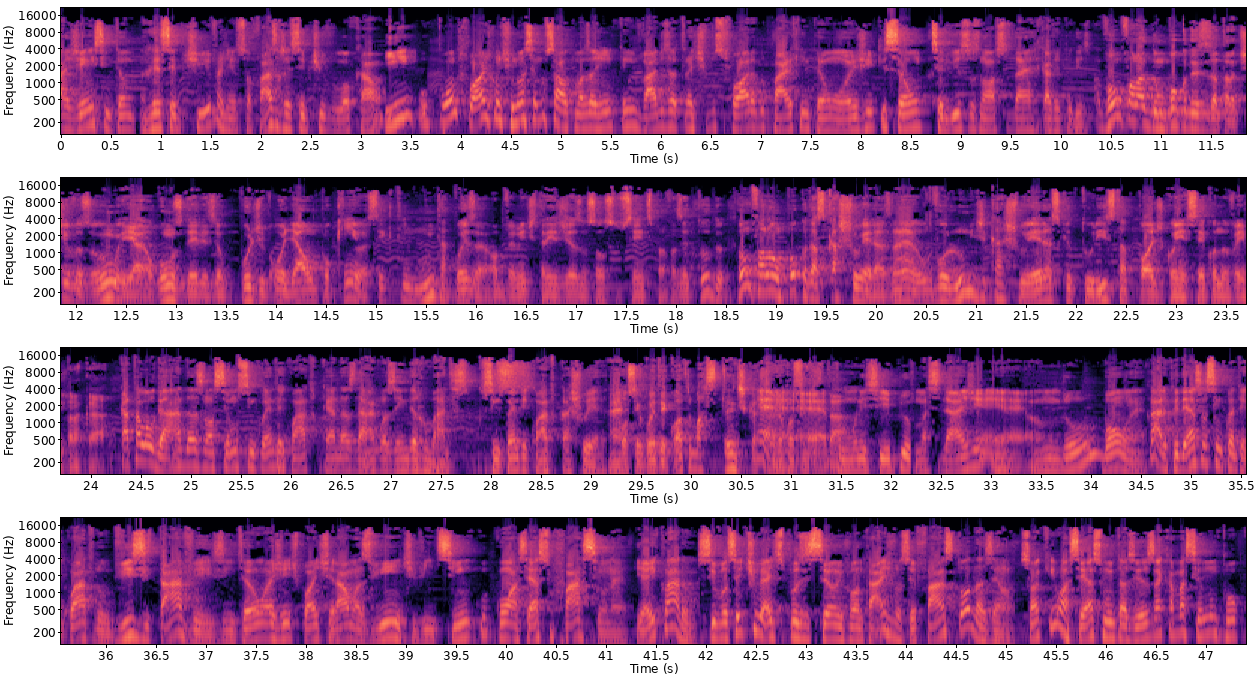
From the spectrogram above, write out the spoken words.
agência, então, receptiva, a gente só faz receptivo local, e o ponto forte continua sendo o salto, mas a gente tem vários atrativos fora do parque, então, hoje, que são serviços nossos da RKV Turismo. Vamos falar de um pouco desses atrativos, um, e alguns deles eu pude olhar um pouquinho, eu sei que tem muita coisa, obviamente três dias não são suficientes para fazer tudo. Vamos falar um pouco das cachoeiras, né? O volume de cachoeiras que o turista pode conhecer quando vem para cá. Catalogadas, nós temos 54 quedas d'água em derrubadas, 54 cachoeiras. É. Pô, 54 bastante cachoeira é, para se visitar. É, um município, uma cidade, é um número bom, né? Claro que dessas 54 visitáveis, então a gente pode tirar umas 20, 25 com acesso fácil, né? E aí, claro, se você tiver disposição e vontade, você faz todas elas. Só que o acesso muitas vezes acaba sendo um pouco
